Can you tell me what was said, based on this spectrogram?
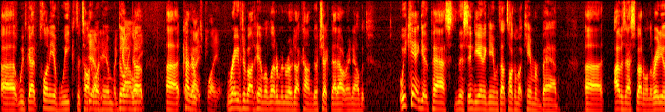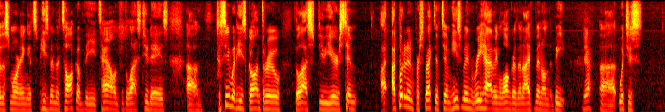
uh, we've got plenty of week to talk Yeah, about him building golly, up. Uh, kind of raved about him on LettermenRow.com. Go check that out right now. But we can't get past this Indiana game without talking about Cameron Babb. Uh, I was asked about him on the radio this morning. It's he's been the talk of the town for the last two days. Um, to see what he's gone through the last few years, Tim, I, I put it in perspective. Tim, he's been rehabbing longer than I've been on the beat, Yeah. uh, which is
